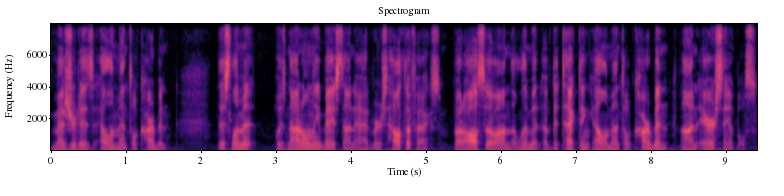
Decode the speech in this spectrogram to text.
measured as elemental carbon. This limit was not only based on adverse health effects, but also on the limit of detecting elemental carbon on air samples.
